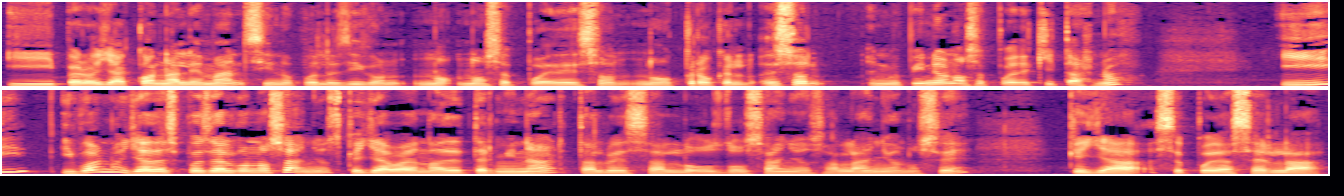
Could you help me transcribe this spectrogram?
y pero ya con alemán, si no, pues les digo, no, no se puede, eso no creo que, eso en mi opinión no se puede quitar, ¿no? Y, y bueno, ya después de algunos años, que ya van a determinar, tal vez a los dos años, al año, no sé, que ya se puede hacer la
